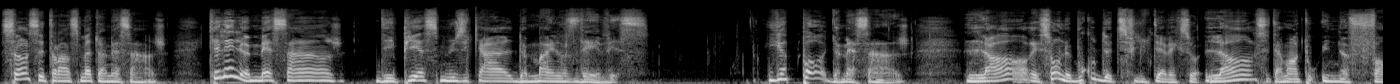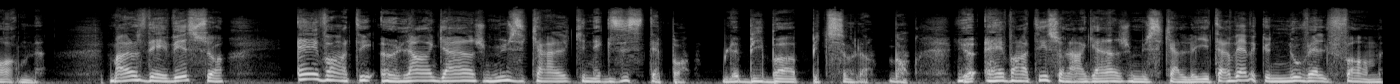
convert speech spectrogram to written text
Ça, c'est transmettre un message. Quel est le message des pièces musicales de Miles Davis? Il n'y a pas de message. L'art, et ça, on a beaucoup de difficultés avec ça. L'art, c'est avant tout une forme. Miles Davis a inventé un langage musical qui n'existait pas. Le bebop et tout ça. Bon. Il a inventé ce langage musical-là. Il est arrivé avec une nouvelle forme.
